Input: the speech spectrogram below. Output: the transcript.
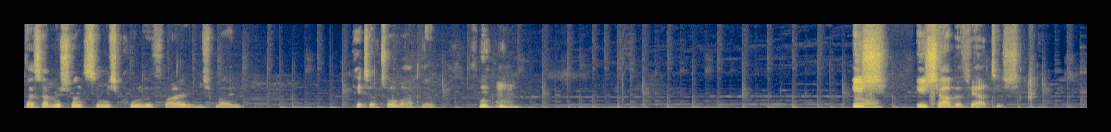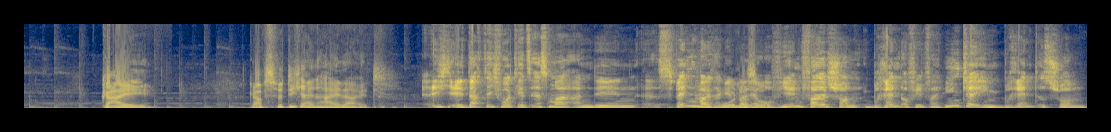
Das hat mir schon ziemlich cool gefallen. Ich meine, Peter Torwart, ne? Mhm. Ich, ich habe fertig. Kai, gab's für dich ein Highlight? Ich äh, dachte, ich wollte jetzt erstmal an den äh, Sven weitergehen, Oder weil er so. auf jeden Fall schon brennt, auf jeden Fall hinter ihm brennt es schon.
